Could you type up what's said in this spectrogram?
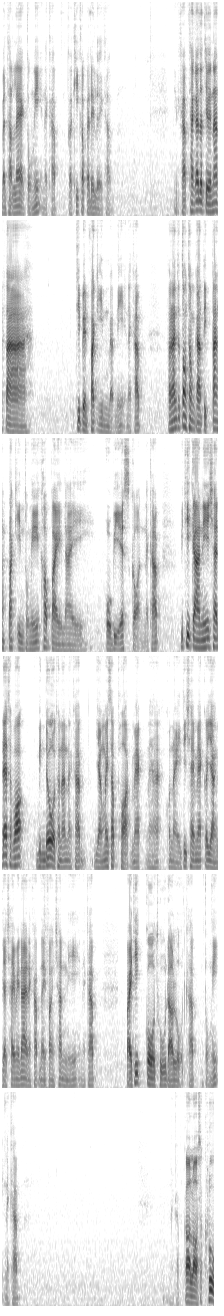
บรรทัดแรกตรงนี้นะครับ ก็คลิกเข้าไปได้เลยครับนี่นะครับ ท่านก็จะเจอหน้าตาที่เป็นปลั๊กอินแบบนี้นะครับ เพราะฉะนั้นจะต้องทำการติดตั้งปลั๊กอินตรงนี้เข้าไปใน OBS ก่อนนะครับ วิธีการนี้ใช้ได้เฉพาะ Windows เท่านั้นนะครับ ยังไม่ซัพพอร์ต Mac นะฮะ คนไหนที่ใช้ Mac ก็ยังจะใช้ไม่ได้นะครับในฟังก์ชันนี้นะครับ ไปที่ Go to Download ครับ ตรงนี้นะครับนะครับ ก็รอสักครู่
